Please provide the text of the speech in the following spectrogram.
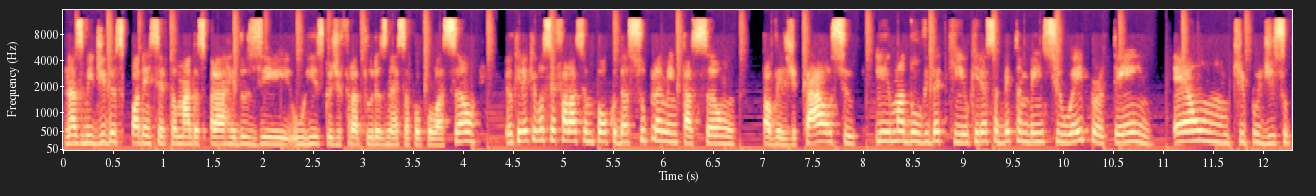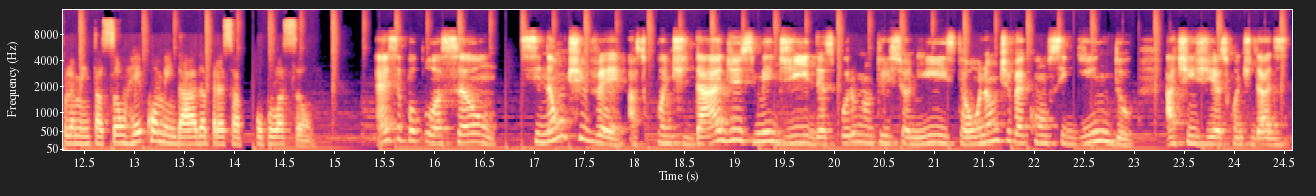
nas medidas que podem ser tomadas para reduzir o risco de fraturas nessa população, eu queria que você falasse um pouco da suplementação, talvez de cálcio, e uma dúvida aqui, eu queria saber também se o whey protein é um tipo de suplementação recomendada para essa população. Essa população se não tiver as quantidades medidas por um nutricionista ou não tiver conseguindo atingir as quantidades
